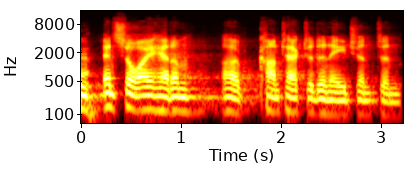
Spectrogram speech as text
And so I had him uh, contacted an agent, and,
